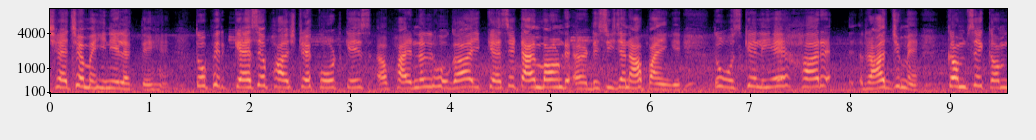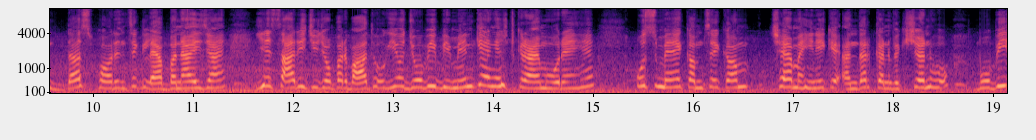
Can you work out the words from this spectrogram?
छः छः महीने लगते हैं। तो फिर कैसे fast track court case final होगा? कैसे टाइम बाउंड डिसीज़न आ पाएँगे? तो उसके लिए हर राज्य में कम से कम 10 फॉरेंसिक लैब बनाए जाएँ। ये सारी चीज़ों पर बात होगी और जो भी विमेन के अगेंस्ट क्राइम हो रहे हैं, उसमें कम से कम छः महीने के अंदर कन्विक्शन हो, वो भी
